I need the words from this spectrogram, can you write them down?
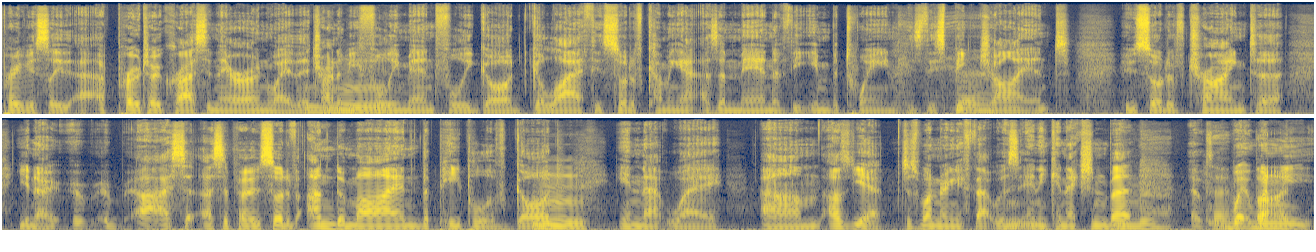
previously a, a proto Christ in their own way. They're trying to be fully man, fully God. Goliath is sort of coming out as a man of the in between. He's this big giant who's sort of trying to, you know, uh, uh, I, su- I suppose, sort of undermine the people of God in that way. Um, I was yeah, just wondering if that was any connection. But uh, So- when, we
